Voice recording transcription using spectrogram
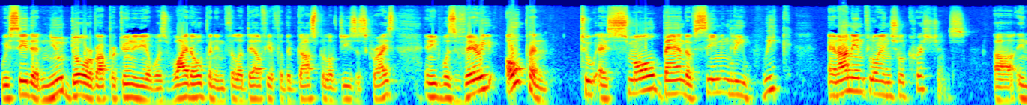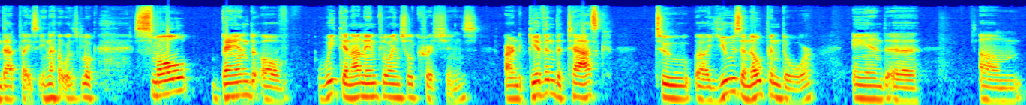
we see that new door of opportunity was wide open in Philadelphia for the gospel of Jesus Christ, and it was very open to a small band of seemingly weak and uninfluential Christians uh, in that place. In other words, look, small band of weak and uninfluential Christians are given the task to uh, use an open door and uh, um,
